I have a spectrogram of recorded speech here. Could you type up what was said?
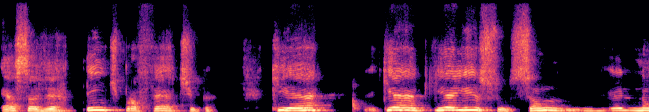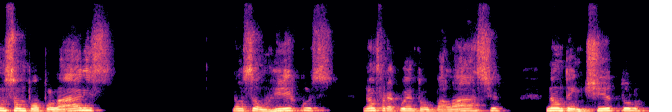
essa vertente profética, que é que é que é isso, são não são populares, não são ricos, não frequentam o palácio, não tem título,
